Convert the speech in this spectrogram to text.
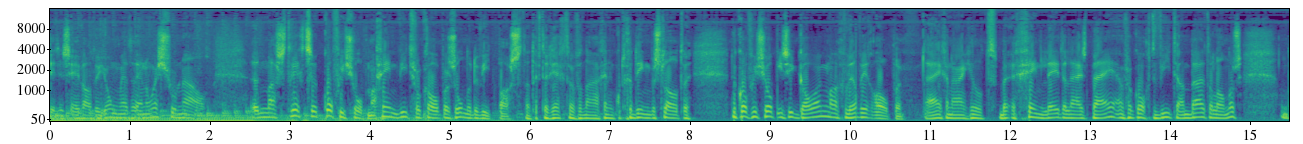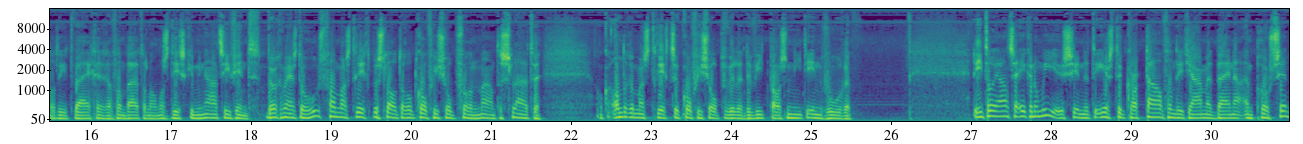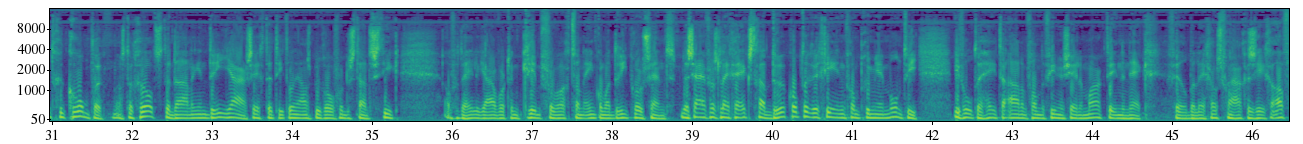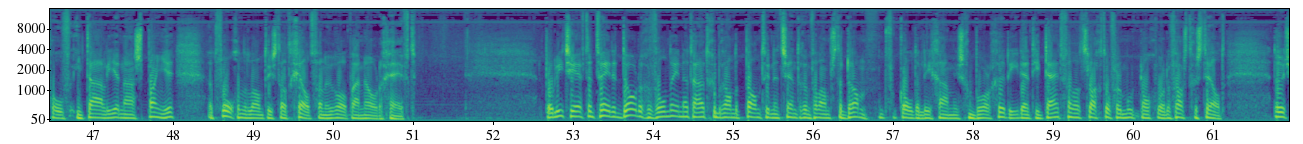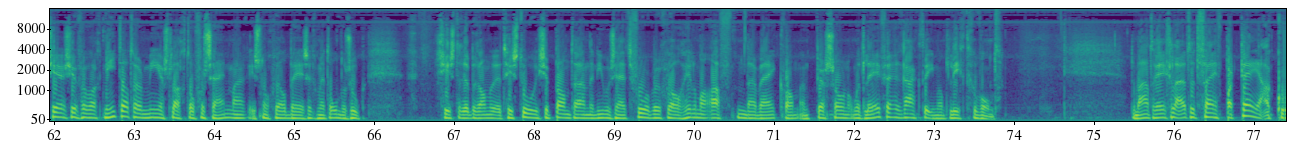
Dit is Ewout de Jong met het NOS-journaal. Een Maastrichtse koffieshop mag geen wiet verkopen zonder de wietpas. Dat heeft de rechter vandaag in een goed geding besloten. De koffieshop Easy Going mag wel weer open. De eigenaar hield geen ledenlijst bij en verkocht wiet aan buitenlanders... omdat hij het weigeren van buitenlanders discriminatie vindt. Burgemeester Hoes van Maastricht besloot erop koffieshop voor een maand te sluiten. Ook andere Maastrichtse koffieshops willen de wietpas niet invoeren. De Italiaanse economie is in het eerste kwartaal van dit jaar met bijna een procent gekrompen. Dat is de grootste daling in drie jaar, zegt het Italiaans Bureau voor de Statistiek. Over het hele jaar wordt een krimp verwacht van 1,3 procent. De cijfers leggen extra druk op de regering van premier Monti. Die voelt de hete adem van de financiële markten in de nek. Veel beleggers vragen zich af of Italië na Spanje het volgende land is dat geld van Europa nodig heeft. Politie heeft een tweede dode gevonden in het uitgebrande pand in het centrum van Amsterdam. Het verkoolde lichaam is geborgen. De identiteit van het slachtoffer moet nog worden vastgesteld. De recherche verwacht niet dat er meer slachtoffers zijn, maar is nog wel bezig met onderzoek. Gisteren brandde het historische pand aan de Nieuwezijds Voorburgwal helemaal af. Daarbij kwam een persoon om het leven en raakte iemand licht gewond. De maatregelen uit het vijfpartijenakkoord.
